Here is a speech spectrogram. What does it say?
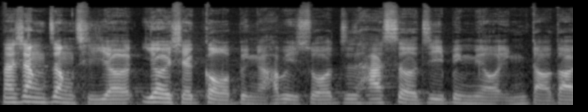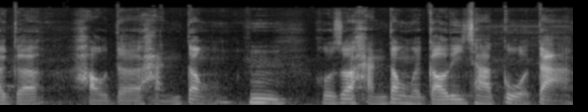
那像这种其实有也有一些诟病啊，好比说就是它设计并没有引导到一个好的涵洞。嗯。或者说涵洞的高低差过大，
